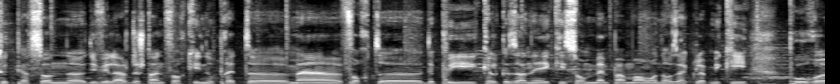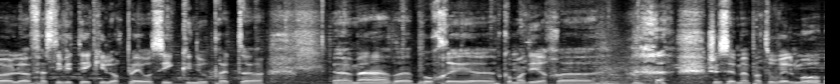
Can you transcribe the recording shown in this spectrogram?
toute personne euh, du village de Steinfort qui nous prête euh, main forte euh, depuis quelques années, qui sont même pas membres dans un club, mais qui, pour euh, la festivité qui leur plaît aussi, qui nous prêtent euh, euh, main euh, comment dire euh, je sais même pas trouver le mot.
